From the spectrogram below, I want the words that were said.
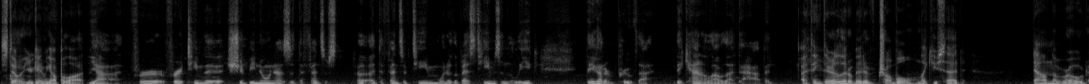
Still, um, you're giving up a lot. yeah for for a team that should be known as a defensive a defensive team one of the best teams in the league they got to improve that they can't allow that to happen I think they're a little bit of trouble, like you said, down the road.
